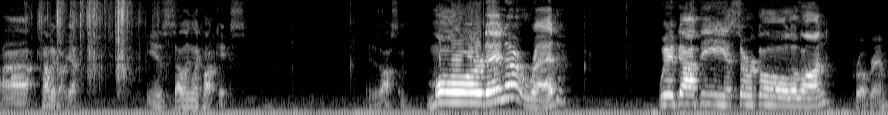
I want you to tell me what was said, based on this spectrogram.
Uh, tell me about it, yeah. He is selling like hotcakes. It is awesome. Morden Red. We've got the Circle Lalonde program.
